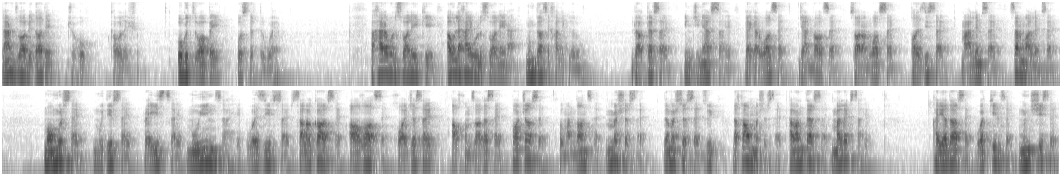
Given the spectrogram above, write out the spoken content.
لنډ ځواب یې دا دی چې هو، کولای شو. اوږد ځواب به یې اوس درته ووایم په هره ولسوالۍ کې او له هرې ولسوالۍ نه موږ داسې خلک لرو ډاکټر صاحب انجینر صاحب ډګروال صاحب جنرال صاحب څارنوال صاحب قاضي صاحب معلم صاحب سر معلم صاحب مامور صاحب مدیر صاحب رئیس صاحب معین صاحب وزیر صاحب سلاکار صاحب آغا صاحب خواجه صاحب اخندزاده صاحب پاچا صاحب قومندان صاحب مشر صاحب د مشر صاحب زوی د قوم مشر صاحب کلانتر صاحب ملک صاحب قريدار صاحب وکيل صاحب منشي صاحب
